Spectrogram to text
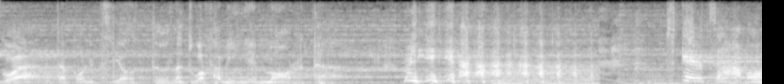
Guarda, poliziotto, la tua famiglia è morta. Scherzavo.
